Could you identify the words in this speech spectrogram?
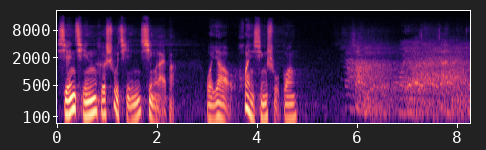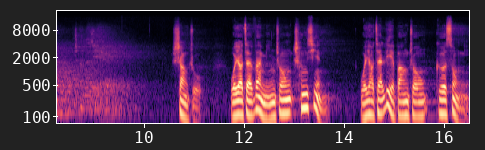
弦琴和竖琴醒来吧，我要唤醒曙光。上主，我要在万民中称谢你，我要在列邦中歌颂你。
